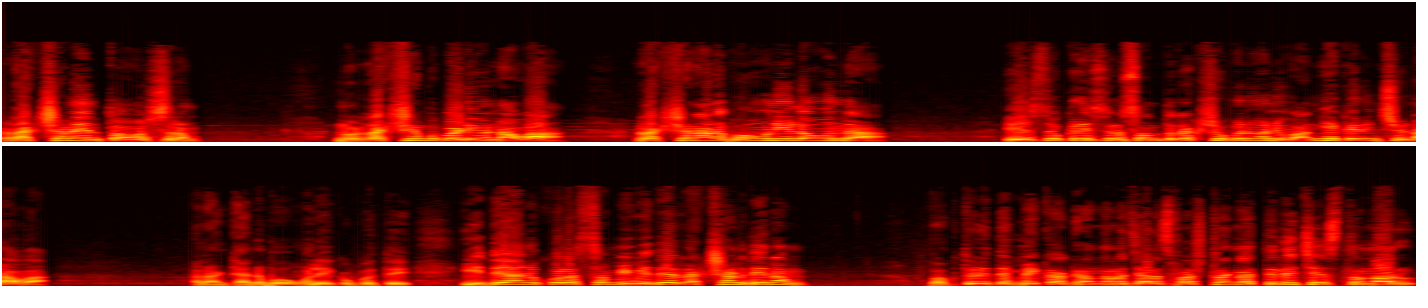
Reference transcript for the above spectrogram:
రక్షణ ఎంతో అవసరం. నువ్వు రక్షింపబడి ఉన్నావా? రక్షణ అనుభవం నీలో ఉందా? యేసుక్రీస్తుని సొంత రక్షకునిగా నువ్వు అంగీకరించి ఉన్నావా? అలాంటి అనుభవం లేకపోతే ఇదే అనుకూల సమయం ఇదే రక్షణ దినం. భక్తుడైతే మీకా గ్రంథంలో చాలా స్పష్టంగా తెలియచేస్తున్నారు.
